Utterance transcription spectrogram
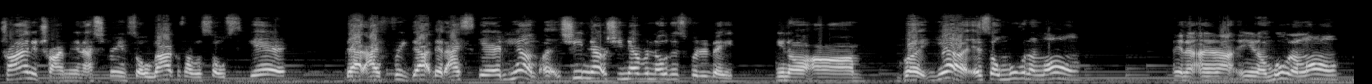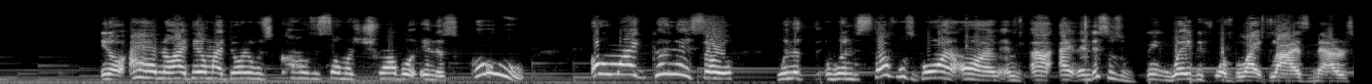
trying to try me, and I screamed so loud because I was so scared that I freaked out, that I scared him. Uh, she never, she never noticed for today, you know. Um, but yeah, and so moving along, and, and I, you know, moving along, you know, I had no idea my daughter was causing so much trouble in the school. Oh my goodness! So when the when the stuff was going on, and uh, and this was way before Black Lives Matters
